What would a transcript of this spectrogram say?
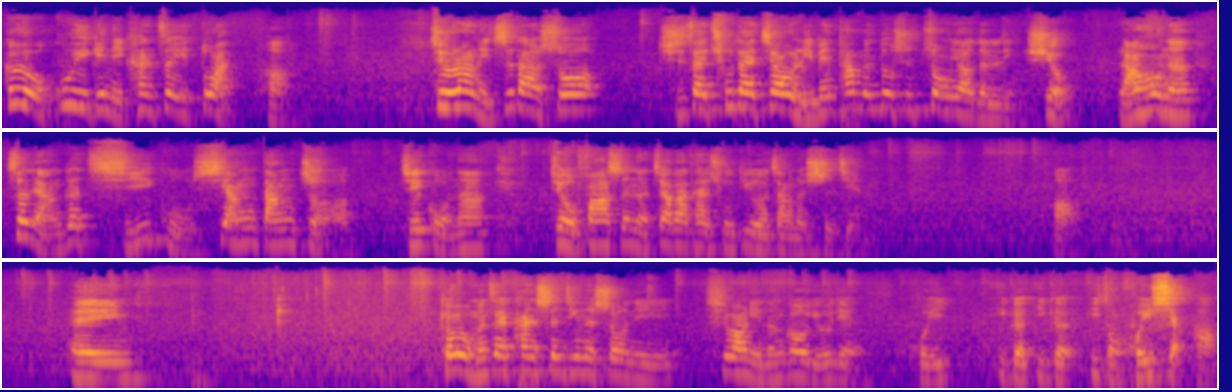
各位，我故意给你看这一段，哈，就让你知道说。其实，在初代教会里边，他们都是重要的领袖。然后呢，这两个旗鼓相当者，结果呢，就发生了加拉太书第二章的事件。好，哎，各位，我们在看圣经的时候，你希望你能够有点回一个一个一种回想啊。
